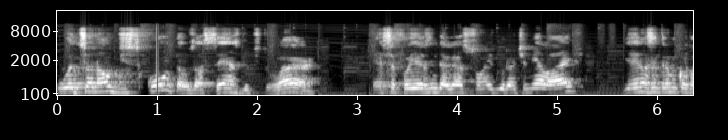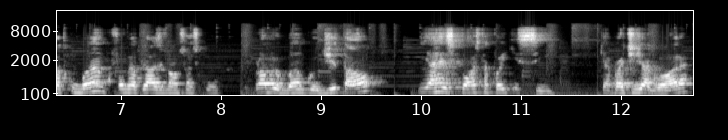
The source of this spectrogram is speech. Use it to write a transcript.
O adicional desconta os acessos do titular. Essa foi as indagações durante a minha live. E aí nós entramos em contato com o banco, fomos atrás de informações com o próprio banco digital e a resposta foi que sim, que a partir de agora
